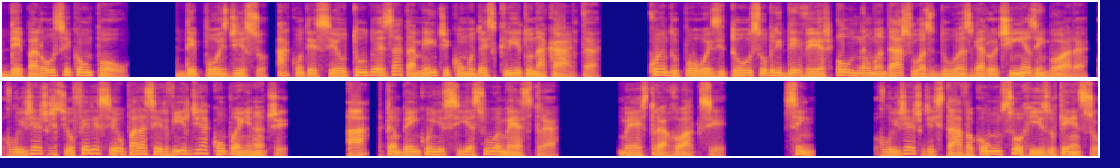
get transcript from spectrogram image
deparou-se com Paul. Depois disso, aconteceu tudo exatamente como descrito na carta. Quando Paul hesitou sobre dever ou não mandar suas duas garotinhas embora, Ruger se ofereceu para servir de acompanhante. Ah, também conhecia sua mestra. Mestra Roxy. Sim. Ruger estava com um sorriso tenso.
